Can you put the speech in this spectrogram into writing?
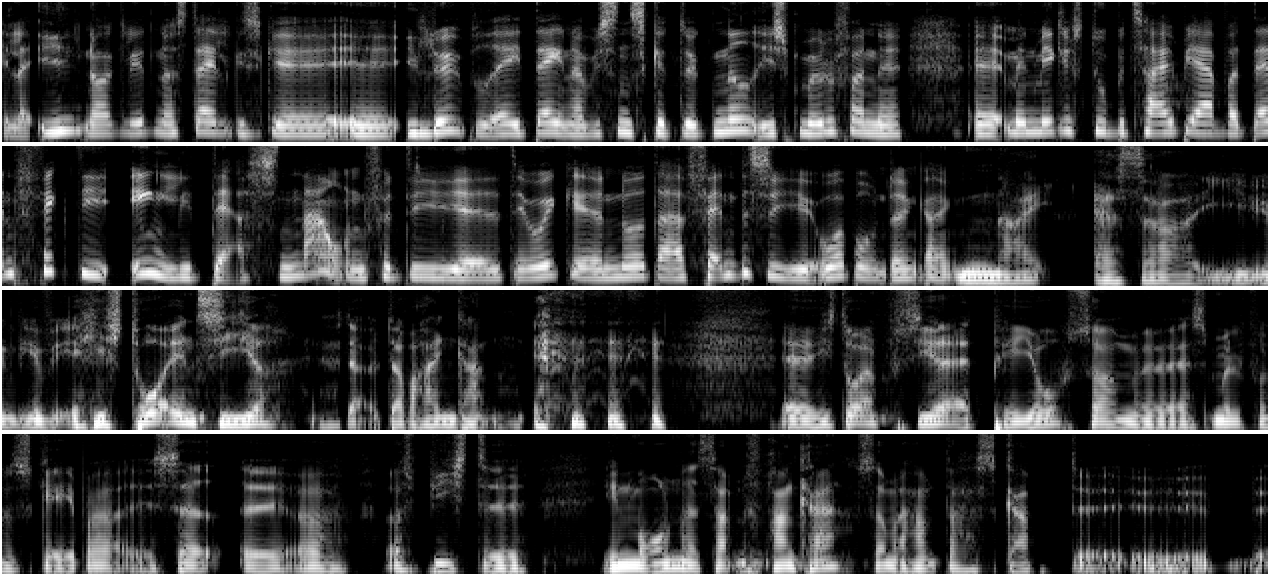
eller I, nok lidt nostalgiske øh, i løbet af i dag, når vi sådan skal dykke ned i smølferne. Øh, men Mikkel Stube Tejlbjerg, hvordan fik de egentlig deres navn? Fordi øh, det er jo ikke øh, noget, der fandtes i ordbogen dengang. Nej, altså, i, i, historien siger, der, der var engang, øh, historien siger, at P.O., som øh, er smølfernes skaber, øh, sad øh, og, og spiste øh, en morgenmad sammen med Franka, som er ham, der har skabt øh, øh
